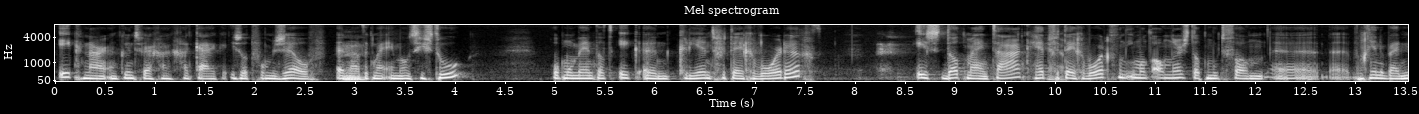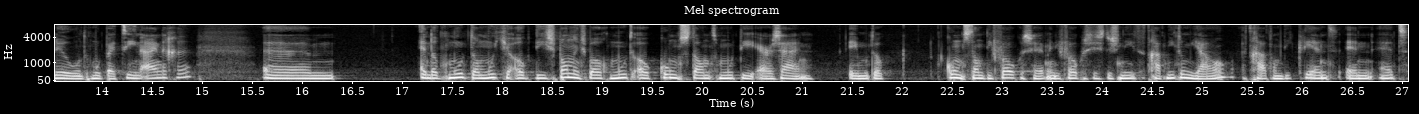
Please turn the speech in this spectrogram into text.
ik naar een kunstwerk ga, ga kijken, is dat voor mezelf en Hmm. laat ik mijn emoties toe. Op het moment dat ik een cliënt vertegenwoordig, is dat mijn taak. Het vertegenwoordigen van iemand anders, dat moet van we beginnen bij nul, want het moet bij tien eindigen. Ehm, en dat moet, dan moet je ook, die spanningsboog moet ook constant moet die er zijn. En je moet ook constant die focus hebben. En die focus is dus niet, het gaat niet om jou. Het gaat om die cliënt en het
